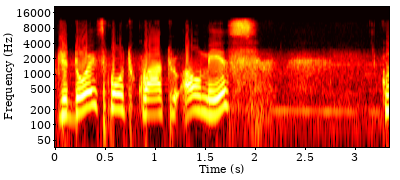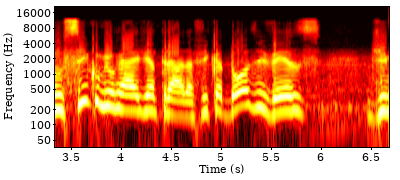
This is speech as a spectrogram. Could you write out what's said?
de 2,4 ao mês. Com 5 mil reais de entrada, fica 12 vezes de R$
